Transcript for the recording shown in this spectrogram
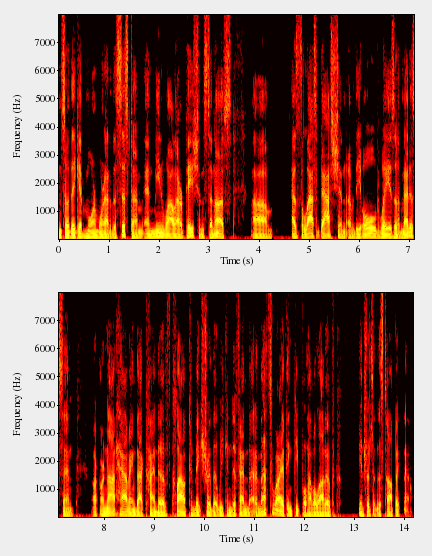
And so they get more and more out of the system. And meanwhile, our patients and us, um, as the last bastion of the old ways of medicine, are, are not having that kind of clout to make sure that we can defend that. And that's why I think people have a lot of interest in this topic now.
